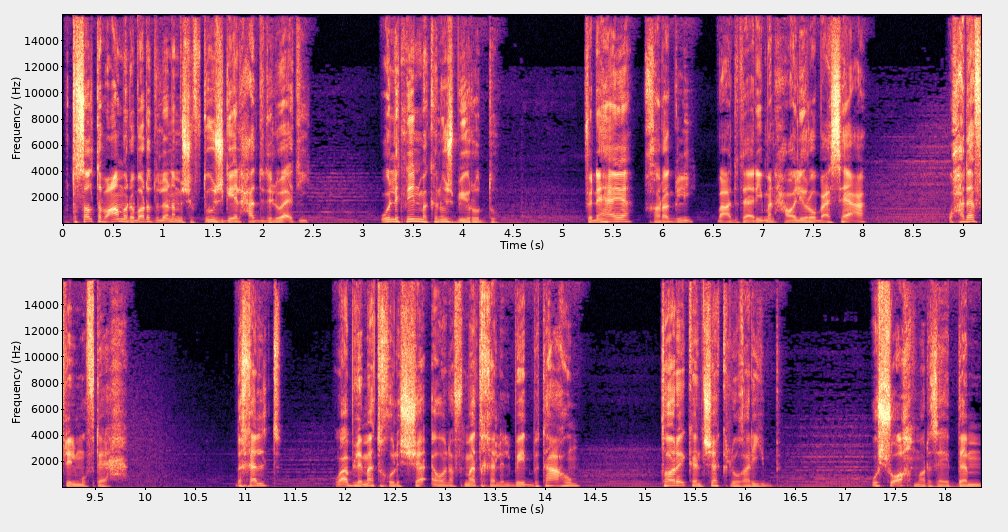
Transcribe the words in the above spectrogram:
واتصلت بعمرو برضه اللي أنا ما شفتوش جه لحد دلوقتي والاتنين ما كانوش بيردوا. في النهاية خرج لي بعد تقريبا حوالي ربع ساعة وحدف لي المفتاح. دخلت وقبل ما أدخل الشقة وأنا في مدخل البيت بتاعهم طارق كان شكله غريب وشه أحمر زي الدم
